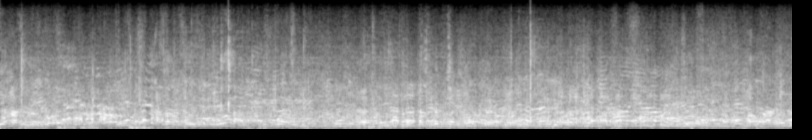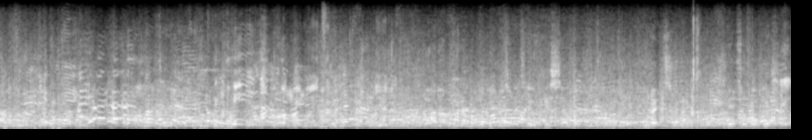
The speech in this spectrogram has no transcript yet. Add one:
ぐらいしかない。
